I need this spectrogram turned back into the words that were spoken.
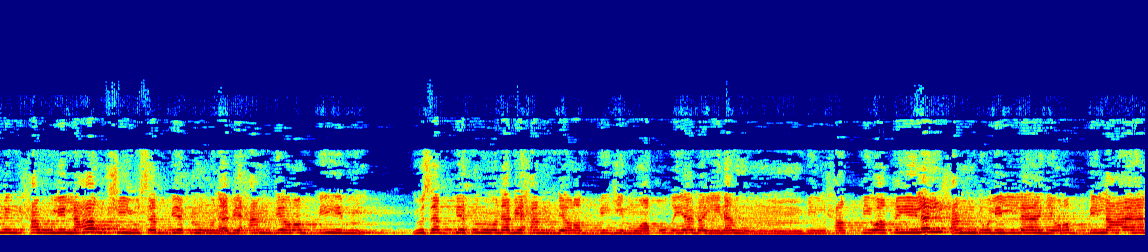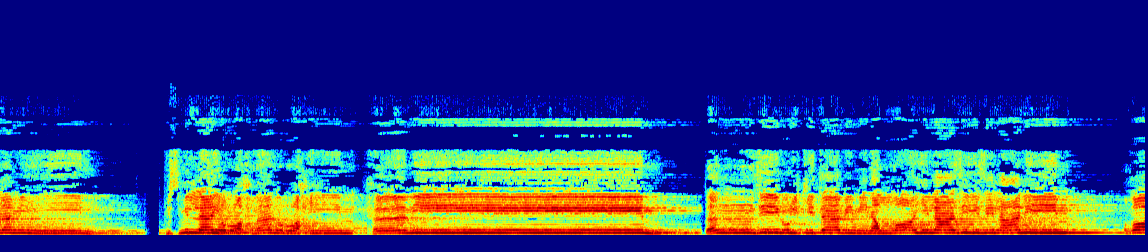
من حول العرش يسبحون بحمد ربهم يسبحون بحمد ربهم وقضي بينهم بالحق وقيل الحمد لله رب العالمين. بسم الله الرحمن الرحيم. حميم. تنزيل الكتاب من الله العزيز العليم.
